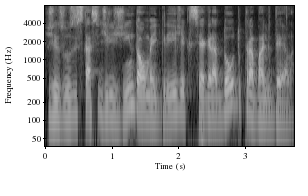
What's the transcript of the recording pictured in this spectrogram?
Jesus está se dirigindo a uma igreja que se agradou do trabalho dela.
